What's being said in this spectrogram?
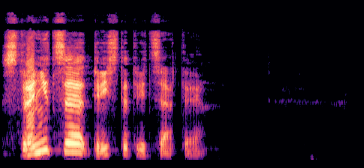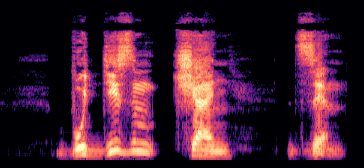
Страница 330. Буддизм Чань Дзен.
